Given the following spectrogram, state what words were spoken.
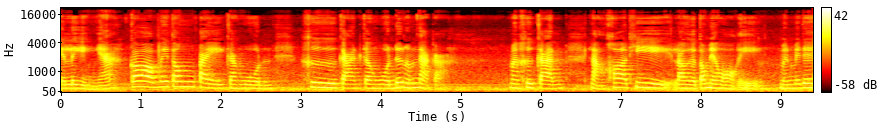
ณฑ์อะไรอย่างเงี้ย ก็ไม่ต้องไปกังวล คือการกังวลเรื่องน้ำหนักอะ่ะ มันคือการหลังข้อที่เราจะต้องไปเอาออกเอง มันไม่ได้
